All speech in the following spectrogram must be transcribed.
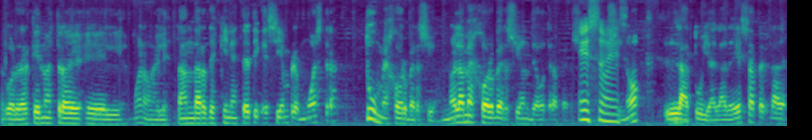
recordar que nuestro, el, bueno, el estándar de Skin Aesthetic es siempre muestra tu mejor versión, no la mejor versión de otra persona, Eso sino la tuya, la de esa, la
